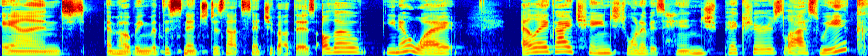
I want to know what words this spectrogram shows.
and I'm hoping that the snitch does not snitch about this. Although, you know what? LA guy changed one of his hinge pictures last week.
